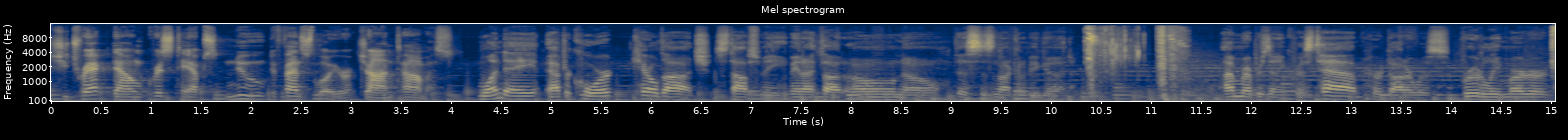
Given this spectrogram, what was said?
she tracked down Chris Tapp's new defense lawyer, John Thomas. One day after court, Carol Dodge stops me, and I thought, oh no, this is not going to be good. I'm representing Chris Tapp. Her daughter was brutally murdered.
